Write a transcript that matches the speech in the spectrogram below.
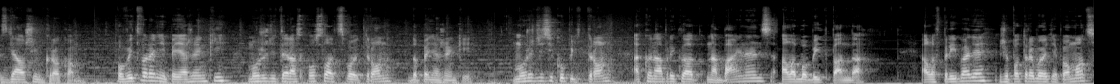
s ďalším krokom. Po vytvorení peňaženky môžete teraz poslať svoj tron do peňaženky. Môžete si kúpiť tron ako napríklad na Binance alebo Bitpanda ale v prípade, že potrebujete pomoc,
